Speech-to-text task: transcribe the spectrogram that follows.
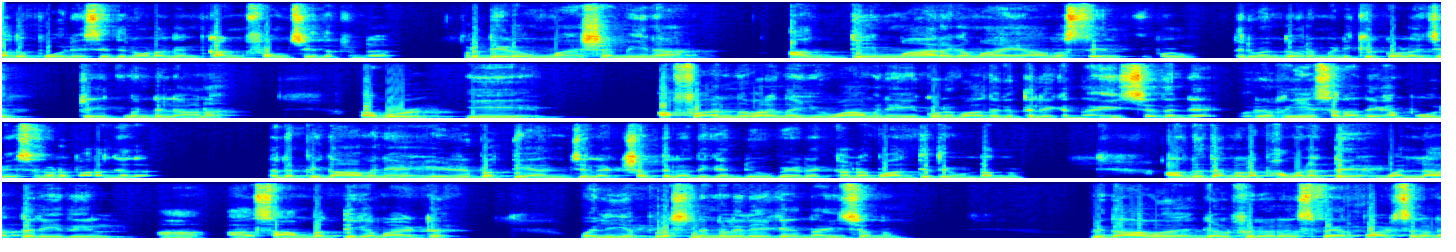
അത് പോലീസ് ഇതിനോടകം കൺഫേം ചെയ്തിട്ടുണ്ട്. പ്രതിയുടെ ഉമ്മ ഷമീന അതിമാരകമായ അവസ്ഥയിൽ ഇപ്പോൾ തിരുവനന്തപുരം മെഡിക്കൽ കോളേജിൽ ട്രീറ്റ്മെന്റിലാണ് അപ്പോൾ ഈ അഫാൻ എന്ന് പറയുന്ന യുവാവിനെ ഈ കൊലപാതകത്തിലേക്ക് നയിച്ചതിന്റെ ഒരു റീസൺ അദ്ദേഹം പോലീസിനോട് പറഞ്ഞത്. തന്റെ പിതാവിന് എഴുപത്തി അഞ്ച് ലക്ഷത്തിലധികം രൂപയുടെ കടബാധ്യതയുണ്ടെന്നും അത് തങ്ങളുടെ ഭവനത്തെ വല്ലാത്ത രീതിയിൽ സാമ്പത്തികമായിട്ട് വലിയ പ്രശ്നങ്ങളിലേക്ക് നയിച്ചെന്നും പിതാവ് ഗൾഫിൽ ഒരു സ്പെയർ പാർട്സ് കട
